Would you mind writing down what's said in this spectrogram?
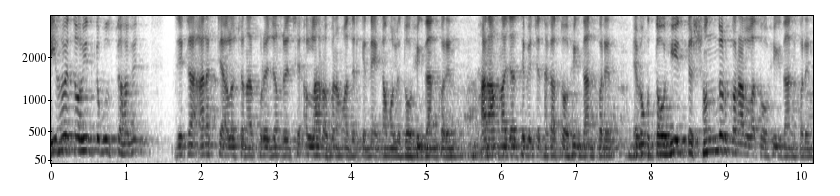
এইভাবে তৌহিদকে বুঝতে হবে, যেটা আর একটি আলোচনার প্রয়োজন রয়েছে। আল্লাহ রব আমাদেরকে নেক আমলে তৌফিক দান করেন, হারাম নাজাজ থেকে বেঁচে থাকা তৌফিক দান করেন এবং তৌহিদকে সুন্দর করা আল্লাহ তৌফিক দান করেন।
